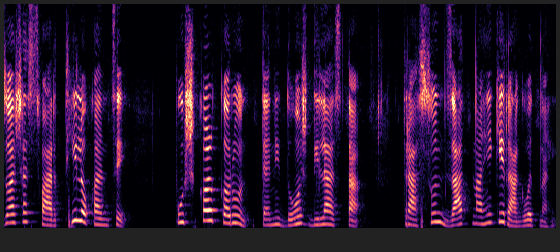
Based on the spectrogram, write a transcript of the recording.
जो अशा स्वार्थी लोकांचे पुष्कळ करून त्यांनी दोष दिला असता त्रासून जात नाही की रागवत नाही.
